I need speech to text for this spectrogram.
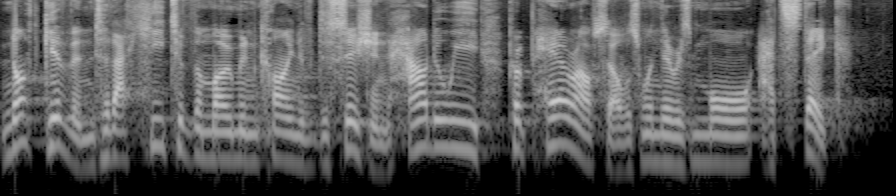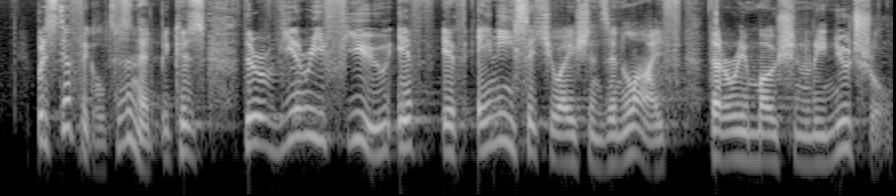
not give in to that heat of the moment kind of decision. How do we prepare ourselves when there is more at stake? But it's difficult, isn't it? Because there are very few, if, if any, situations in life that are emotionally neutral.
